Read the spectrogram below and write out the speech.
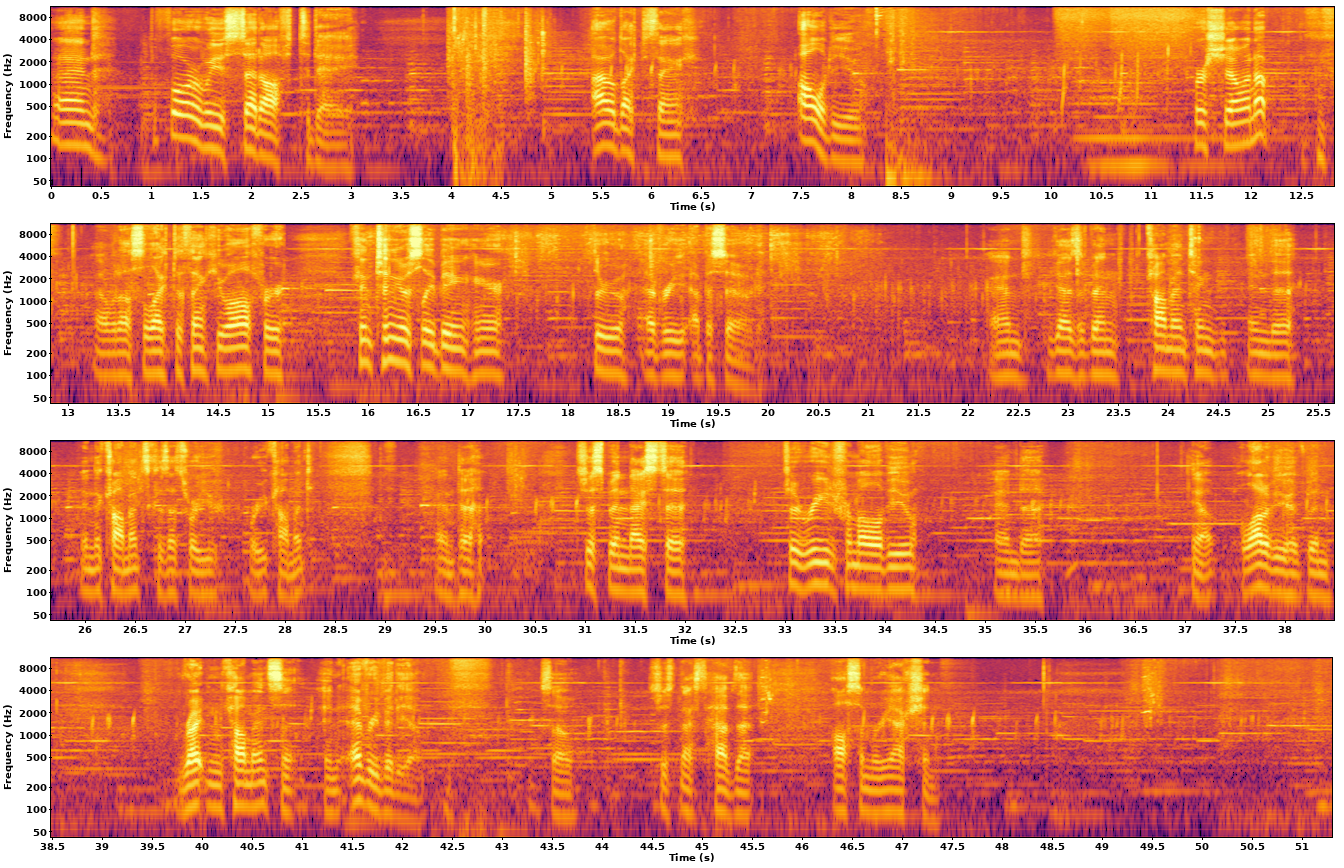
And before we set off today, I would like to thank all of you for showing up. I would also like to thank you all for continuously being here through every episode. And you guys have been commenting in the in the comments because that's where you where you comment. And uh, it's just been nice to to read from all of you and uh, you know a lot of you have been writing comments in, in every video. So it's just nice to have that awesome reaction.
